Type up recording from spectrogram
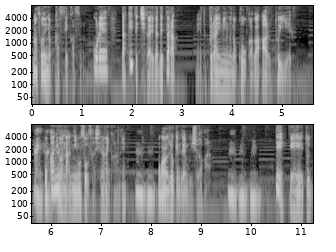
まあそういうのを活性化する。これだけで違いが出たら、えっ、と、プライミングの効果があると言える。はいはい他には何にも操作してないからね。うんうん他の条件全部一緒だから。うんうんうんで、えっ、と、プ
